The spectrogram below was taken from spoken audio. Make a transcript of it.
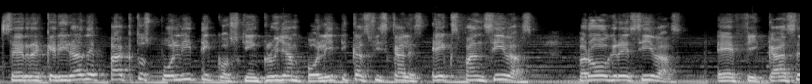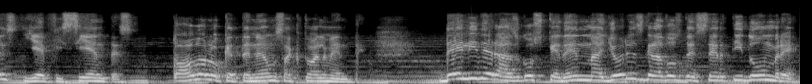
se requerirá de pactos políticos que incluyan políticas fiscales expansivas, progresivas, eficaces y eficientes todo lo que tenemos actualmente, de liderazgos que den mayores grados de certidumbre,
